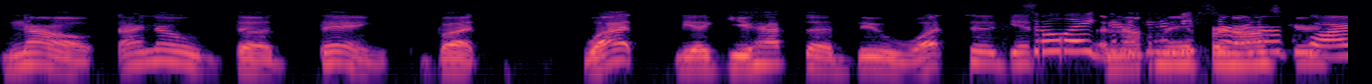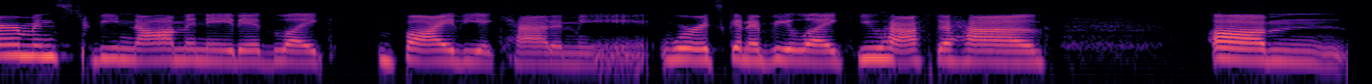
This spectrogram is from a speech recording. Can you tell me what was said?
no, I know the thing, but what? Like, you have to do what to get so like there's going to be certain requirements to be nominated, like by the Academy, where it's going to be like you have to have um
